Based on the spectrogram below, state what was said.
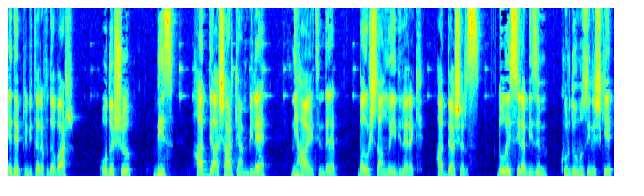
edepli bir tarafı da var. O da şu, biz haddi aşarken bile nihayetinde bağışlanmayı dilerek haddi aşarız. Dolayısıyla bizim kurduğumuz ilişki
